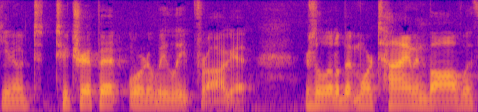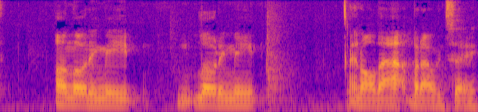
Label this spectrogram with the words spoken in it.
you know, to, to trip it, or do we leapfrog it? There's a little bit more time involved with unloading meat, loading meat, and all that. But I would say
